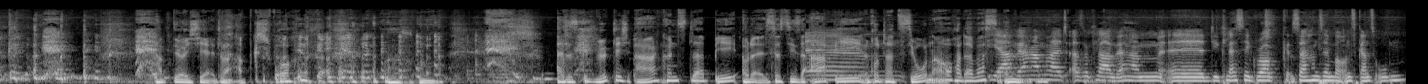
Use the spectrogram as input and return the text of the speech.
Hab Habt ihr euch hier etwa abgesprochen? also es gibt wirklich A-Künstler, B, oder ist das diese A-B-Rotation auch, oder was? Ähm, Ja, wir haben halt, also klar, wir haben äh, die Classic Rock Sachen sind bei uns ganz oben.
